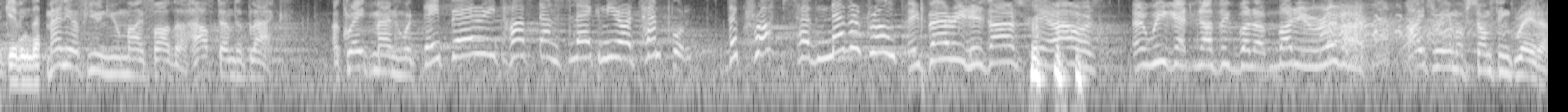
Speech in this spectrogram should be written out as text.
Not giving that. Many of you knew my father, Halfdan the Black. A great man who had... They buried Halfdan's leg near our temple. The crops have never grown. They buried his arse near ours, and we get nothing but a muddy river. I dream of something greater.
